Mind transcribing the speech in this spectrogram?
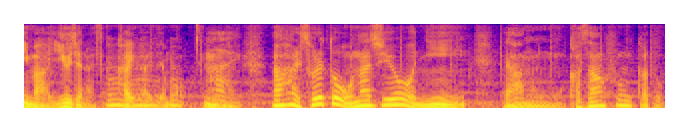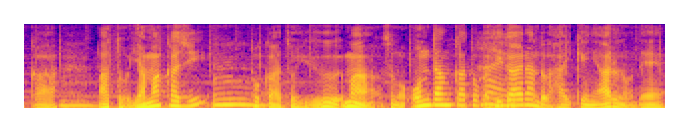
今言うじゃないですか海外でも、やはりそれと同じようにあの火山噴火とか、うん、あと山火事とかという、うん、まあ、その温暖化とかヒートアイランドが背景にあるので、はい、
